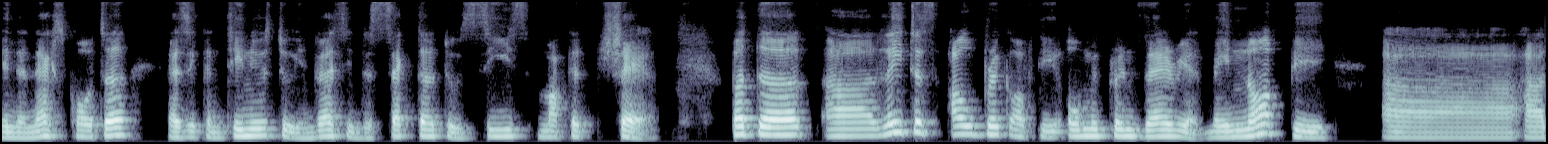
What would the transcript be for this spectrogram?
in the next quarter as it continues to invest in the sector to seize market share. But the uh, latest outbreak of the Omicron variant may not be uh,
